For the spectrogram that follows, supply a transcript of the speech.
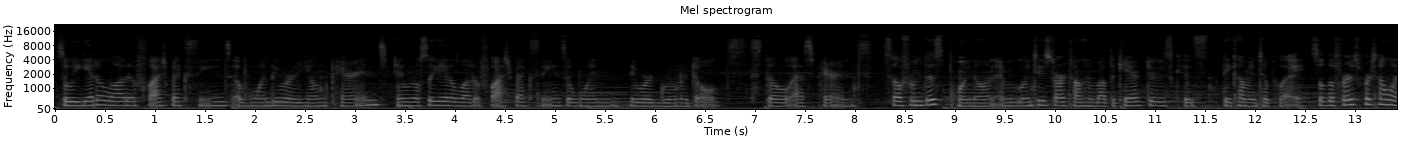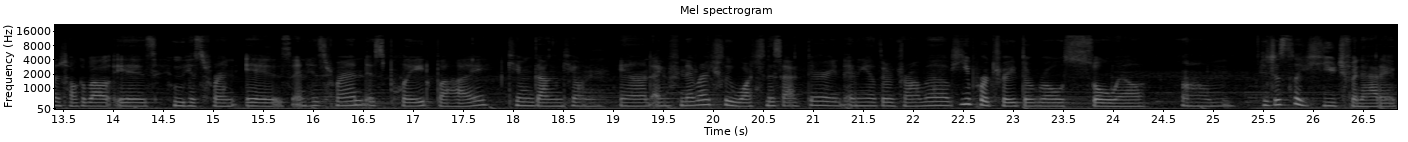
So we get a lot of flashback scenes of when they were young parents and we also get a lot of flashback scenes of when they were grown adults still as parents so from this point on i'm going to start talking about the characters because they come into play. So the first person I want to talk about is who his friend is, and his friend is played by Kim Gang Hyun. And I've never actually watched this actor in any other drama. He portrayed the role so well. Um, he's just a huge fanatic.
